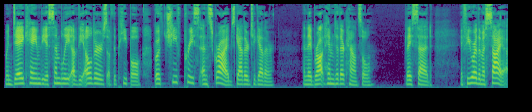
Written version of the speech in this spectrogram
When day came, the assembly of the elders of the people, both chief priests and scribes, gathered together and they brought him to their council. They said, If you are the Messiah,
